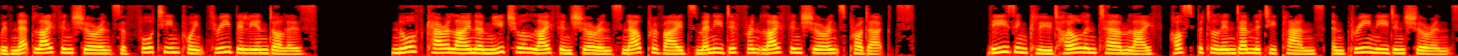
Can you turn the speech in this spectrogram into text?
with net life insurance of $14.3 billion. North Carolina Mutual Life Insurance now provides many different life insurance products. These include whole and term life, hospital indemnity plans, and pre-need insurance.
